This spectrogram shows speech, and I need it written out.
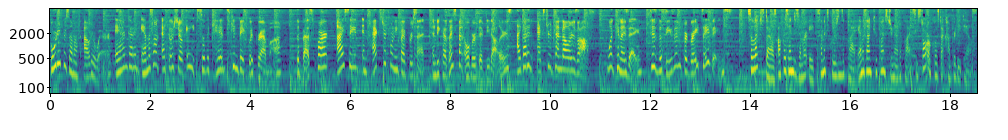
40% off outerwear, and got an Amazon Echo Show 8 so the kids can bake with grandma. The best part? I saved an extra 25%, and because I spent over $50, I got an extra $10 off. What can I say? Tis the season for great savings. Select styles. Offers end December 8th. Some exclusions apply. Amazon coupons do not apply. See store or kohls.com for details.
